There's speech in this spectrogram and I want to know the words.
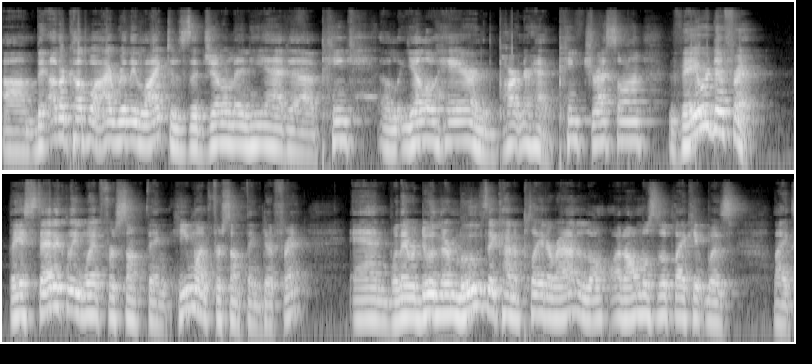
Um, the other couple I really liked was the gentleman. He had uh, pink, uh, yellow hair, and the partner had pink dress on. They were different. They aesthetically went for something. He went for something different. And when they were doing their moves, they kind of played around. It, almost looked like it was like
